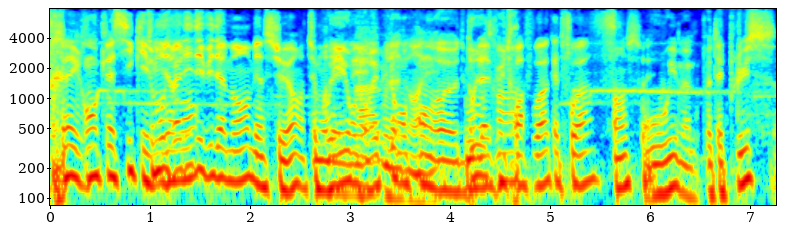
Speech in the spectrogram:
Très grand classique, tout le monde évidemment. valide évidemment, bien sûr. Tout le monde Oui, on aurait pu en prendre, euh, On l'a vu hein. trois fois, quatre fois, je pense. ouais. Oui, même peut-être plus.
